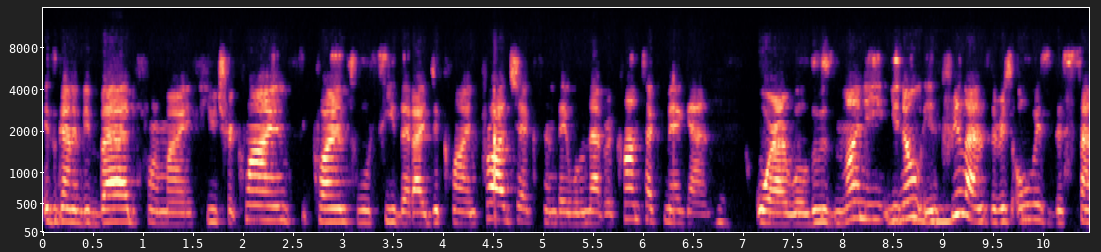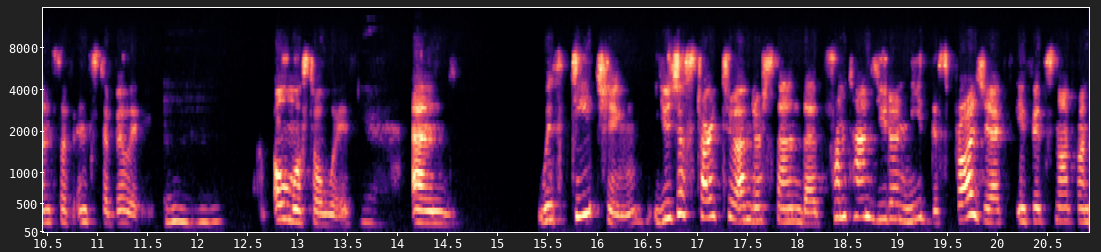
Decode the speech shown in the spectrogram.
it's going to be bad for my future clients. Clients will see that I decline projects and they will never contact me again, mm-hmm. or I will lose money. You know, mm-hmm. in freelance, there is always this sense of instability, mm-hmm. almost always. Yeah. And with teaching, you just start to understand that sometimes you don't need this project if it's not 100%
